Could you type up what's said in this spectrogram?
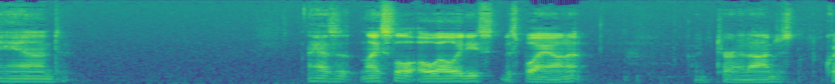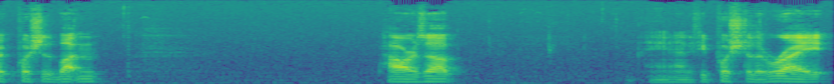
and it has a nice little OLED display on it. Turn it on, just quick push of the button powers up. And if you push to the right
